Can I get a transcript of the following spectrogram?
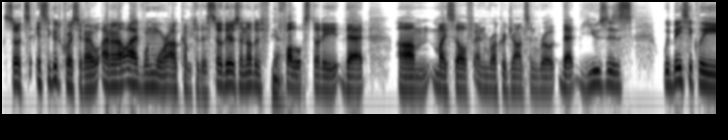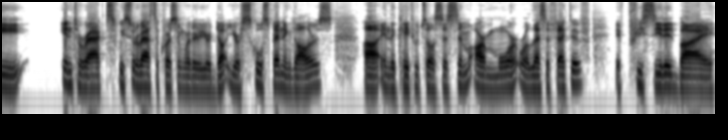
So it's it's a good question. I, and I'll add one more outcome to this. So there's another yeah. follow up study that um, myself and Rucker Johnson wrote that uses we basically interact, we sort of ask the question whether your do- your school spending dollars uh, in the K through 12 system are more or less effective if preceded by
